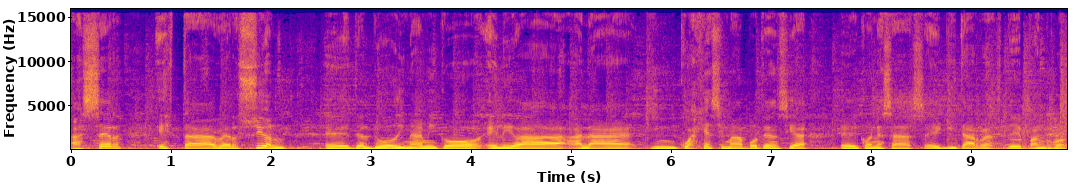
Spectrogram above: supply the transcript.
hacer esta versión eh, del dúo dinámico elevada a la quincuagésima potencia eh, con esas eh, guitarras de punk rock.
